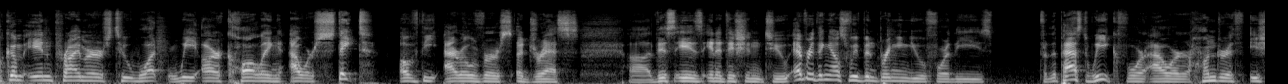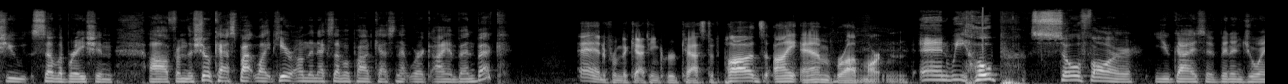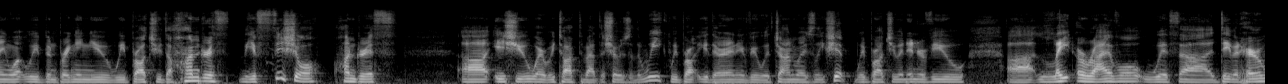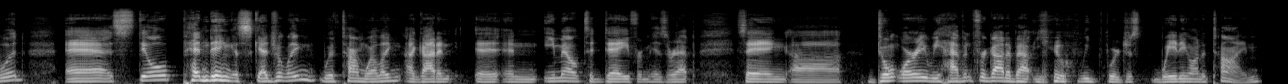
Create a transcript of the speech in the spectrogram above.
welcome in primers to what we are calling our State of the Arrowverse address. Uh, this is in addition to everything else we've been bringing you for these for the past week for our 100th issue celebration uh, from the Showcast Spotlight here on the Next Level Podcast Network. I am Ben Beck. And from the Caffeine Crew cast of pods, I am Rob Martin. And we hope so far you guys have been enjoying what we've been bringing you. We brought you the 100th, the official 100th uh, issue where we talked about the shows of the week. We brought you their interview with John Wesley Shipp. We brought you an interview, uh, late arrival with uh, David Harewood. Uh, still pending a scheduling with Tom Welling. I got an, an email today from his rep saying, uh, don't worry, we haven't forgot about you. We, we're just waiting on a time.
